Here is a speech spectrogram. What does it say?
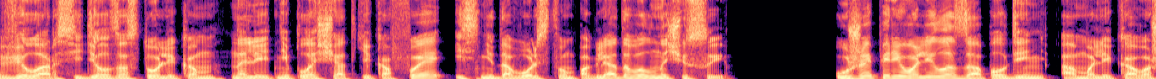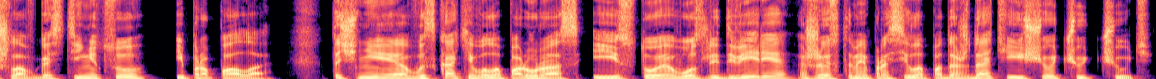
Вилар сидел за столиком на летней площадке кафе и с недовольством поглядывал на часы. Уже перевалило за полдень, а Малика вошла в гостиницу и пропала. Точнее, выскакивала пару раз и, стоя возле двери, жестами просила подождать еще чуть-чуть.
